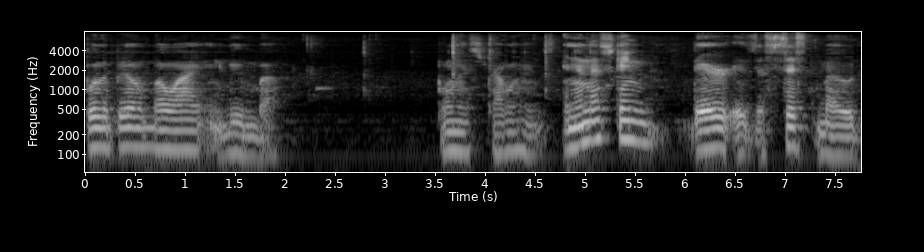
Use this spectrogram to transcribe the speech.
bullet bill, moai, and goomba. Bonus travel hints. And in this game, there is assist mode.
